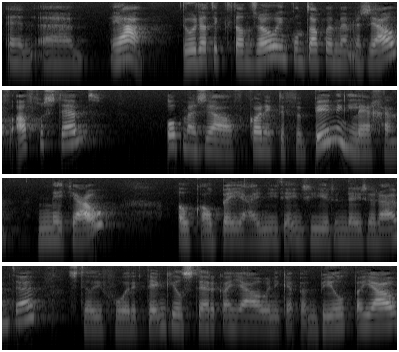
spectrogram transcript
En ehm, ja, doordat ik dan zo in contact ben met mezelf, afgestemd op mezelf, kan ik de verbinding leggen met jou. Ook al ben jij niet eens hier in deze ruimte. Stel je voor, ik denk heel sterk aan jou en ik heb een beeld bij jou.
